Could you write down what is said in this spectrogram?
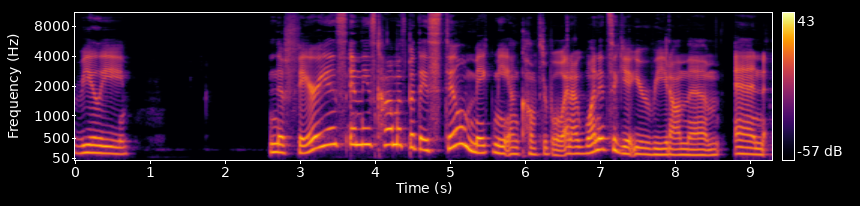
really nefarious in these comments, but they still make me uncomfortable. And I wanted to get your read on them and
